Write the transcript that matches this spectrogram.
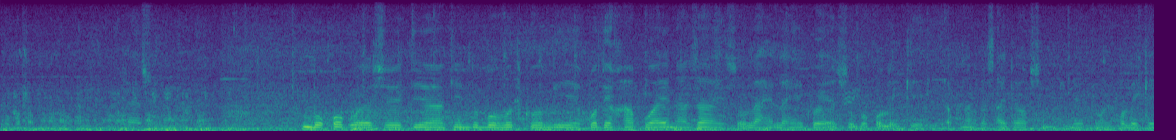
বকোত আপোনালোকক আছোঁ বকো গৈ আছোঁ এতিয়া কিন্তু বহুত কুঁৱলী একো দেখা পোৱাই নাযায় চ' লাহে লাহে গৈ আছোঁ বকলৈকে আপোনালোকে চাই থাককচোন ভিডিঅ'টো শেষলৈকে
